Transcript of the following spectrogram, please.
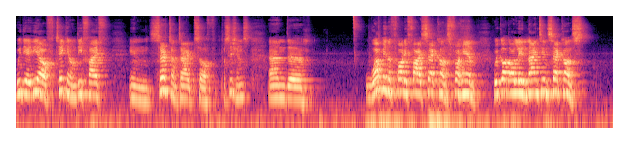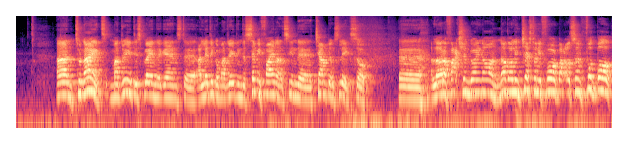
with the idea of taking on d5 in certain types of positions, and uh, 1 minute 45 seconds for him. We got only 19 seconds and tonight, Madrid is playing against uh, Atletico Madrid in the semi-finals in the Champions League. So uh, a lot of action going on, not only in chess 24 but also in football.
